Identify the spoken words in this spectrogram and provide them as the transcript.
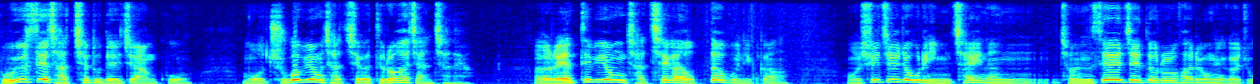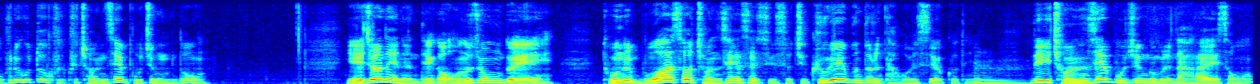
보유세 자체도 내지 않고 뭐 주거 비용 자체가 들어가지 않잖아요. 어, 렌트 비용 자체가 없다 보니까 어, 실질적으로 임차인은 전세 제도를 활용해 가지고 그리고 또 그 전세 보증금도 예전에는 내가 어느 정도의 돈을 모아서 전세에 살 수 있었지 그 외의 분들은 다 월세였거든요. 음. 근데 이 전세 보증금을 나라에서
